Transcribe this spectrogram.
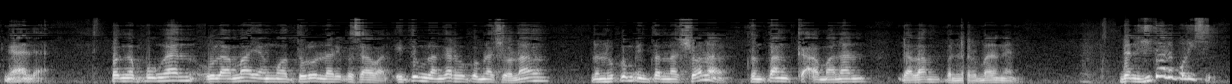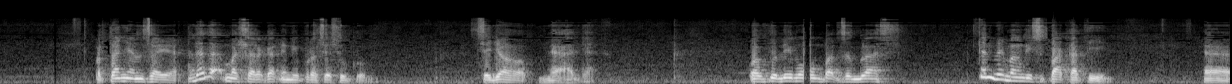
Enggak ada. Pengepungan ulama yang mau turun dari pesawat itu melanggar hukum nasional dan hukum internasional tentang keamanan dalam penerbangan. Dan di situ ada polisi. Pertanyaan saya, ada nggak masyarakat ini proses hukum? Saya jawab, nggak ada. Waktu demo 411, kan memang disepakati. Uh,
